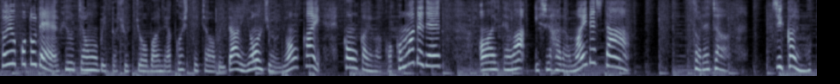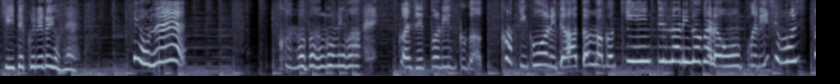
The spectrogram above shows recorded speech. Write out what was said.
ということで、フューチャーオービット出張版略してチャービ第44回。今回はここまでです。お相手は石原舞でした。それじゃあ、次回も聞いてくれるよね。よねこの番組は、ガジェットリンクがかき氷で頭がキーンってなりながらお送りしました。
